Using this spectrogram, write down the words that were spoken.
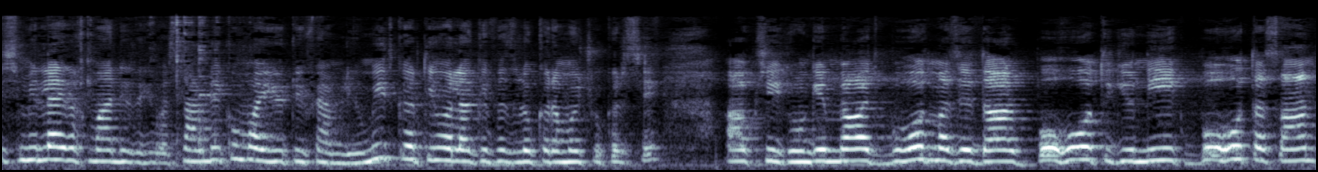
बिस्मिल्लाहिर्रहमानिर्रहीम। My YouTube family. उम्मीद करती हूँ, अल्लाह के फजल करम और शुक्र से आप ठीक होंगे। मैं आज बहुत मज़ेदार, बहुत यूनिक बहुत आसान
